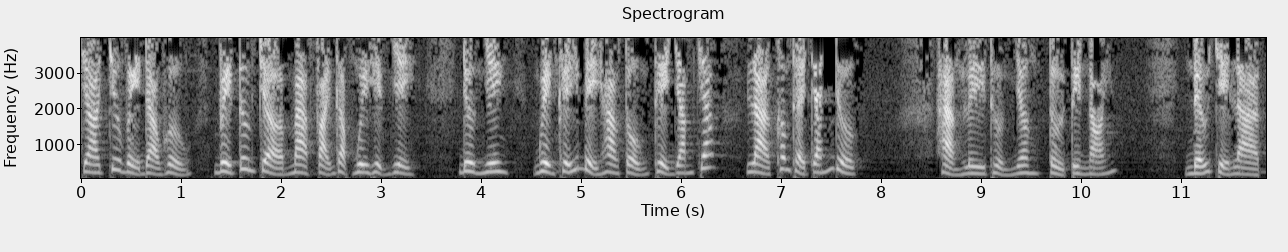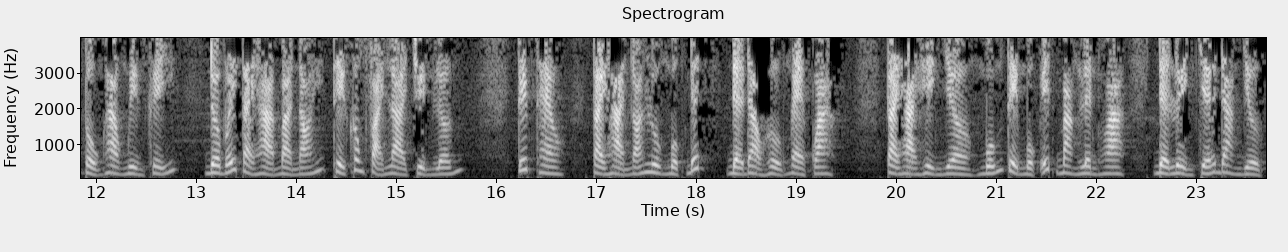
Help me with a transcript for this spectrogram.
cho chư vị đạo hữu vì tương trợ mà phải gặp nguy hiểm gì. Đương nhiên, quyền khí bị hao tổn thì dám chắc là không thể tránh được. Hạng ly thường nhân tự tin nói, nếu chỉ là tổn hao nguyên khí, đối với tài hạ mà nói thì không phải là chuyện lớn. Tiếp theo, tài hạ nói luôn mục đích để đạo hữu nghe qua. Tại hạ hiện giờ muốn tìm một ít băng linh hoa để luyện chế đan dược.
